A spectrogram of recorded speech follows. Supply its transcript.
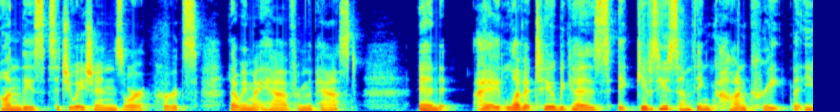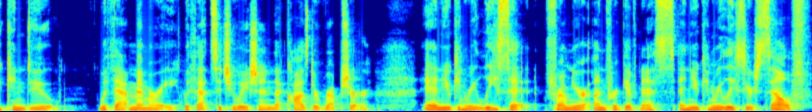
on these situations or hurts that we might have from the past. And I love it too because it gives you something concrete that you can do with that memory, with that situation that caused a rupture. And you can release it from your unforgiveness and you can release yourself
